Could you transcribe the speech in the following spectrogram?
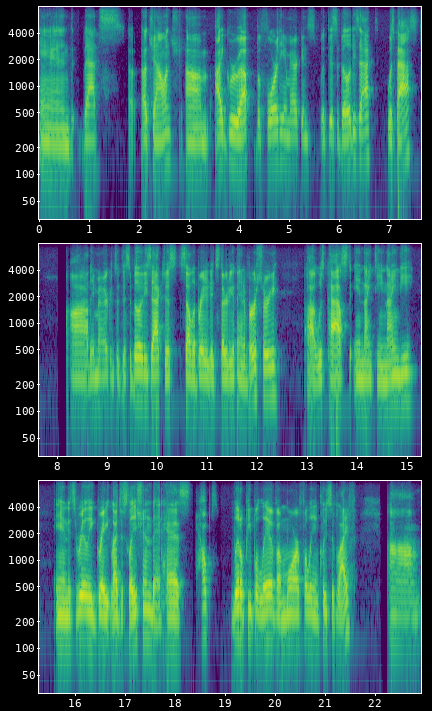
and that's a, a challenge. Um, I grew up before the Americans with Disabilities Act was passed. Uh, the Americans with Disabilities Act just celebrated its 30th anniversary. Uh, was passed in 1990, and it's really great legislation that has helped little people live a more fully inclusive life. Um,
